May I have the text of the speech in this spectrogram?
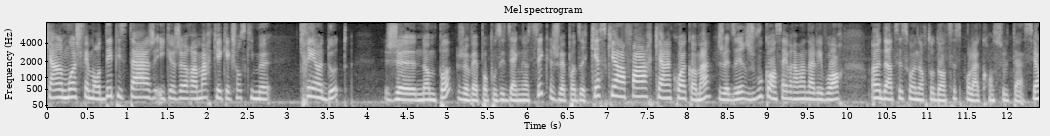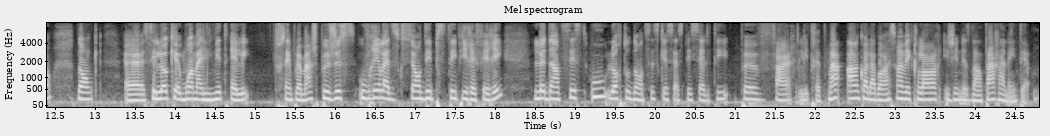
Quand moi, je fais mon dépistage et que je remarque quelque chose qui me crée un doute, je nomme pas, je vais pas poser de diagnostic, je vais pas dire qu'est-ce qu'il y a à faire, quand, quoi, comment. Je vais dire, je vous conseille vraiment d'aller voir un dentiste ou un orthodontiste pour la consultation. Donc, euh, c'est là que moi, ma limite, elle est tout simplement. Je peux juste ouvrir la discussion, dépister puis référer. Le dentiste ou l'orthodontiste, que sa spécialité, peuvent faire les traitements en collaboration avec leur hygiéniste dentaire à l'interne.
